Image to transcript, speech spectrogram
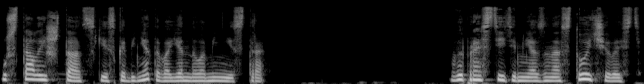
усталый штатский из кабинета военного министра. Вы простите меня за настойчивость,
